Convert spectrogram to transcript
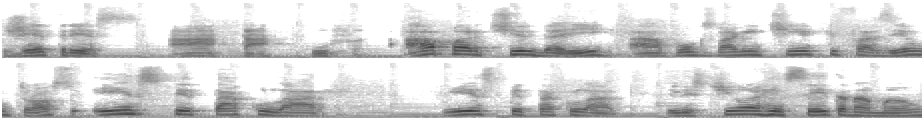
G3. Ah, tá. Ufa. A partir daí, a Volkswagen tinha que fazer um troço espetacular. Espetacular. Eles tinham a receita na mão,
